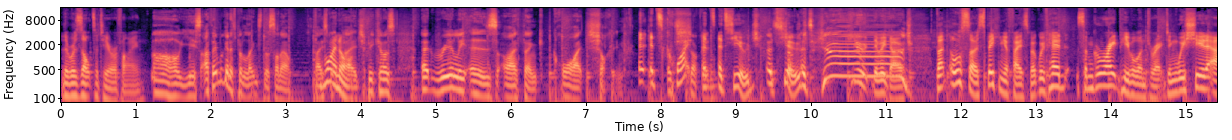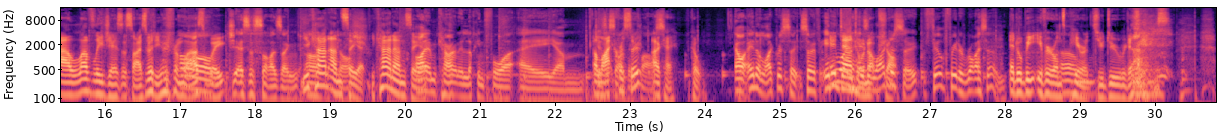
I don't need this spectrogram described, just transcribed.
The results are terrifying. Oh yes, I think we're going to put a link to this on our Facebook Why not? page because it really is, I think, quite shocking. It- It's quite. shocking. It's, it's huge. It's, sho- huge. It's huge. There we go. But also, speaking of Facebook, we've had some great people interacting. We shared our lovely jazzercise video from last oh, week. Jazzercising. You Oh, can't gosh. unsee it. You can't unsee I it. I am currently looking for a um a lycra suit? class. Okay, cool. Oh, and a lycra suit. So if anyone down to has an a op lycra shop. suit, feel free to write in. It'll be everyone's um, parents you do realize.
